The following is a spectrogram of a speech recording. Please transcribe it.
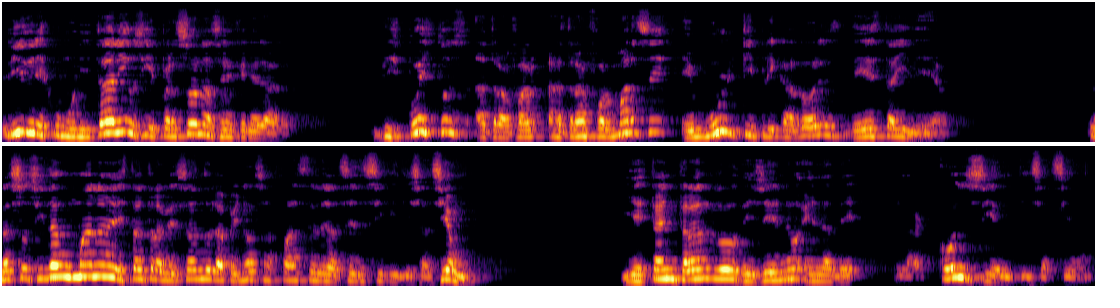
líderes comunitarios y personas en general, dispuestos a, transformarse en multiplicadores de esta idea. La sociedad humana está atravesando la penosa fase de la sensibilización y está entrando de lleno en la de la concientización.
